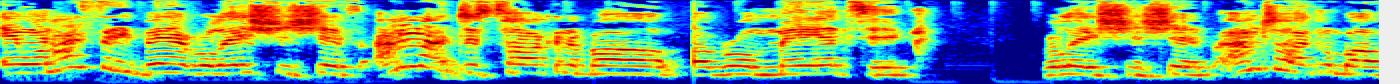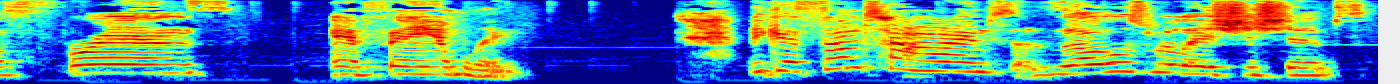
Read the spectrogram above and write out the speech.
And when I say bad relationships, I'm not just talking about a romantic relationship, I'm talking about friends and family. Because sometimes those relationships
